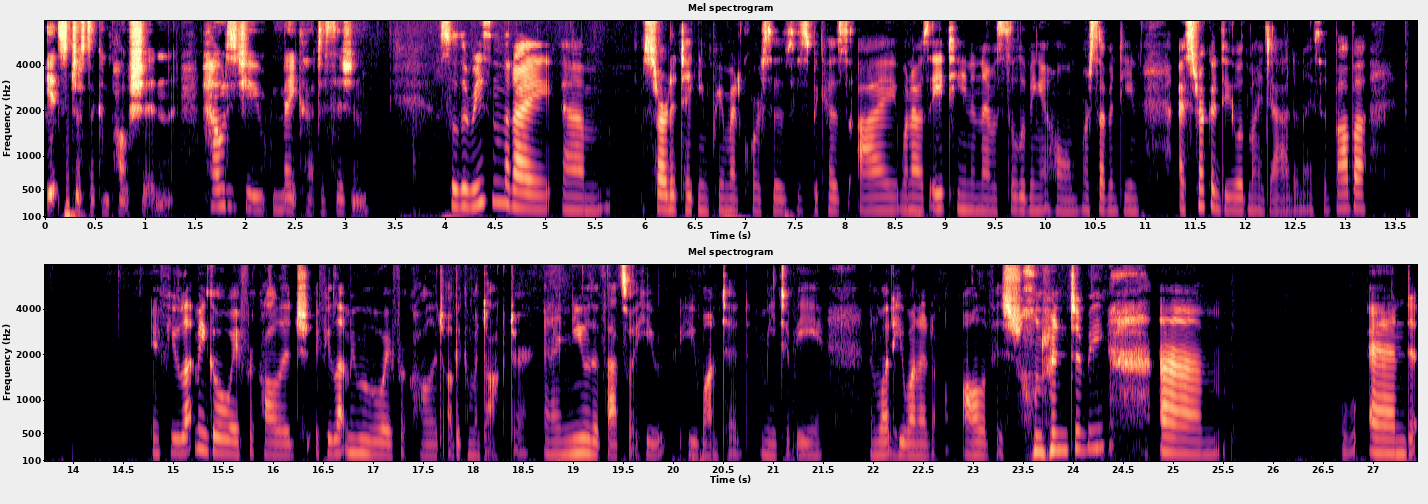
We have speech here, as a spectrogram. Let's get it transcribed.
it's just a compulsion. How did you make that decision? So the reason that I um, started taking pre med courses is because I, when I was 18 and I was still living at home, or 17, I struck a deal with my dad and I said, Baba, if you let me go away for college, if you let me move away for college, I'll become a doctor. And I knew that that's what he he wanted me to be, and what he wanted all of his children to be. Um, and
